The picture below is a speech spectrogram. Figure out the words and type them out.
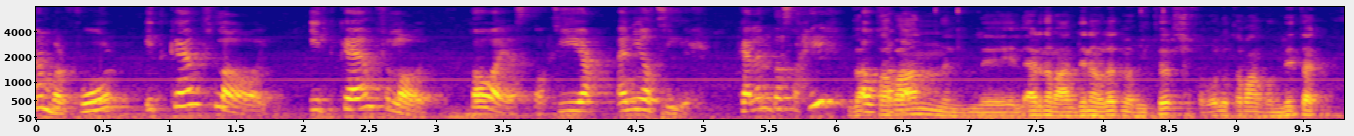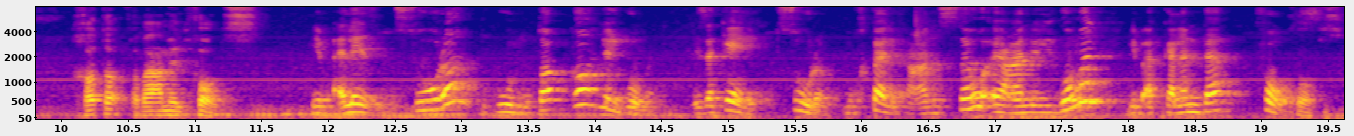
Number four, it can fly. It can fly. هو يستطيع أن يطير. الكلام ده صحيح لا خطأ؟ طبعا ال- الأرنب عندنا أولاد ما بيطيرش فبقول له طبعا جملتك خطأ فبعمل false يبقى لازم الصورة تكون مطابقة للجمل. إذا كانت الصورة مختلفة عن الصو... عن الجمل يبقى الكلام ده فولس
